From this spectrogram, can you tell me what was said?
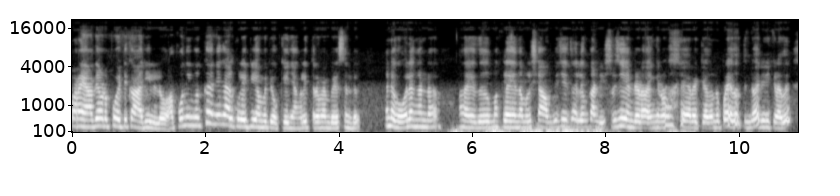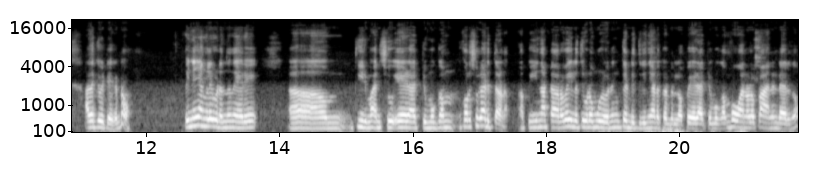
പറയാതെ അവിടെ പോയിട്ട് കാര്യമില്ലല്ലോ. അപ്പോൾ നിങ്ങൾക്ക് തന്നെ കാൽക്കുലേറ്റ് ചെയ്യാൻ പറ്റും. ഓക്കെ ഞങ്ങൾ ഇത്ര മെമ്പേഴ്സ് ഉണ്ട്. എന്റെ കോലം കണ്ട അതായത് മക്കളെ നമ്മൾ ഷാമ്പു ചെയ്താലും കണ്ടീഷണർ ചെയ്യേണ്ടടാ ഇങ്ങനെയുള്ള ഹെയർ ഒക്കെ. അതുകൊണ്ട് പ്രേതത്തിന്റെ വരെ ഇരിക്കണത് അതൊക്കെ വിട്ടേക്കട്ടോ പിന്നെ ഞങ്ങൾ ഇവിടെ നിന്ന് നേരെ തീരുമാനിച്ചു ഏഴാറ്റുമുഖം കുറച്ചുകൂടെ അടുത്താണ്. അപ്പൊ ഈ നട്ടാറ വെയിലത്ത് ഇവിടെ മുഴുവനും കെട്ടിത്തിരിഞ്ഞ് നടക്കണ്ടല്ലോ. അപ്പൊ ഏഴാറ്റുമുഖം പോകാനുള്ള പ്ലാൻ ഉണ്ടായിരുന്നു.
